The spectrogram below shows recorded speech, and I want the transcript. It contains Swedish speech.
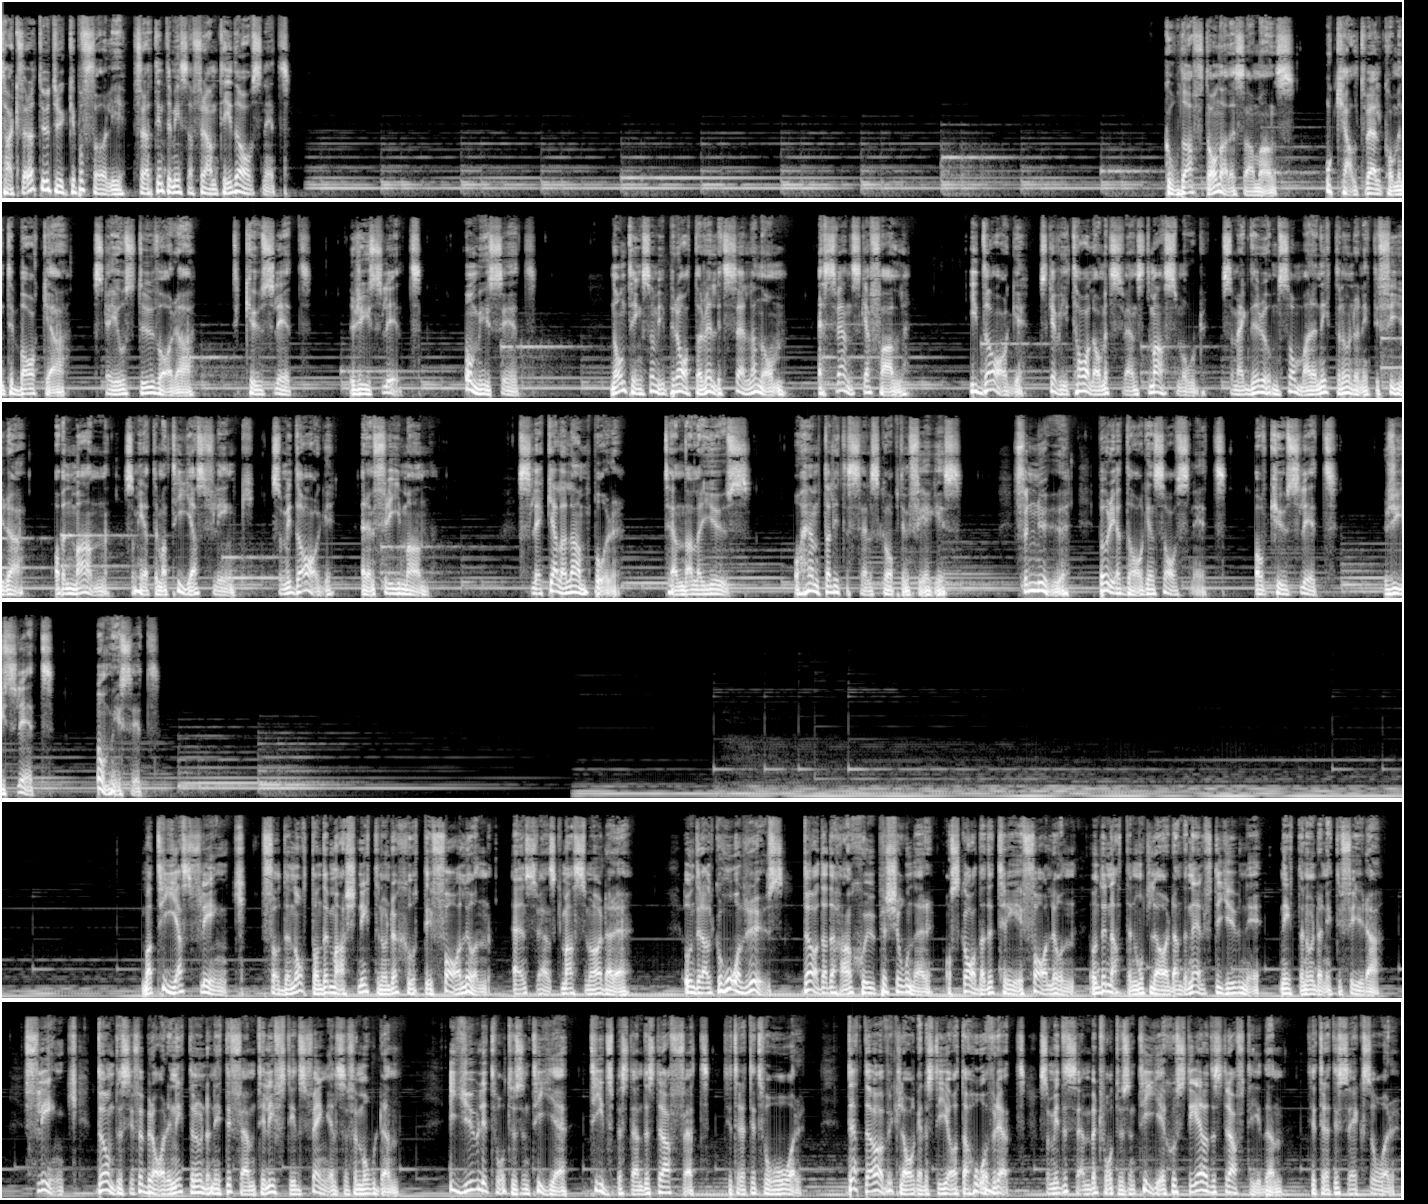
Tack för att du trycker på följ för att inte missa framtida avsnitt. God afton allesammans och kallt välkommen tillbaka ska just du vara till kusligt, rysligt och mysigt. Någonting som vi pratar väldigt sällan om är svenska fall. Idag ska vi tala om ett svenskt massmord som ägde rum sommaren 1994 av en man som heter Mattias Flink som idag är en fri man. Släck alla lampor, tänd alla ljus och hämta lite sällskap, din fegis. För nu börjar dagens avsnitt av kusligt, rysligt och mysigt. Mattias Flink, född den 8 mars 1970 i Falun, är en svensk massmördare. Under alkoholrus dödade han sju personer och skadade tre i Falun under natten mot lördagen den 11 juni 1994. Flink dömdes i februari 1995 till livstidsfängelse för morden. I juli 2010 tidsbestämdes straffet till 32 år. Detta överklagades till Göta hovrätt som i december 2010 justerade strafftiden till 36 år.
